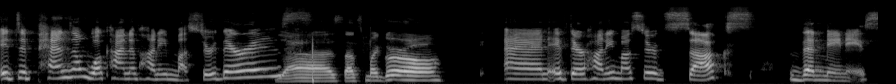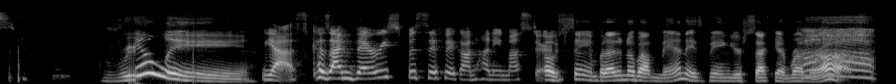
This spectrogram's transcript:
it depends on what kind of honey mustard there is. Yes, that's my girl. And if their honey mustard sucks, then mayonnaise. Really? Yes, because I'm very specific on honey mustard. Oh, same. But I didn't know about mayonnaise being your second runner-up.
